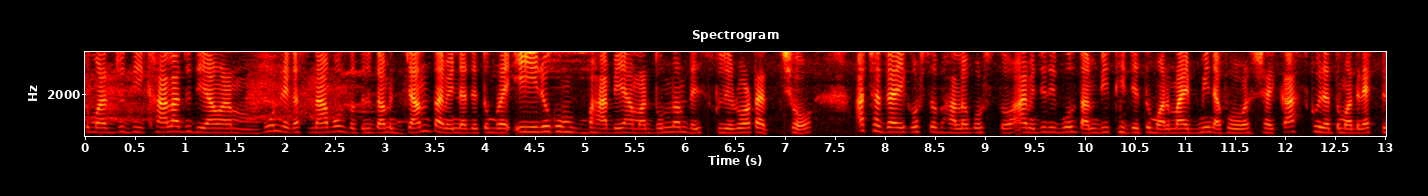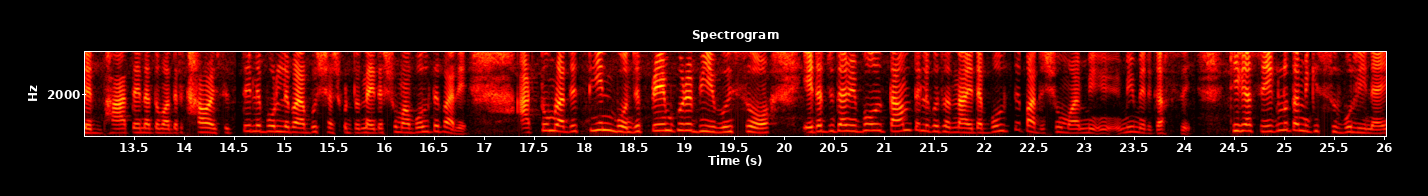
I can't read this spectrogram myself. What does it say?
তোমার যদি খালা যদি আমার বোনের কাছে না বলতো, তাহলে তো আমি জানতামই না যে তোমরা এইরকম ভাবে আমার দুর্নামটা স্কুলে রটাচ্ছ। আচ্ছা যাই করছ, ভালো করছ। আমি যদি বলতাম বিথি যে তোমার মাই মিনা বাসায় কাজ করে তোমাদের এক প্লেট ভাত এনে তোমাদের খাওয়াইছে তেলে বললে বা বিশ্বাস করতো না, এটা সোমা বলতে পারে। আর তোমরা যে তিন বোন যে প্রেম করে বিয়ে বইছো, এটা যদি আমি বলতাম, তাহলে কোথাও না, এটা বলতে পারে সোমা মিমের কাছে। ঠিক আছে, এগুলো তো আমি কিছু বলি নাই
